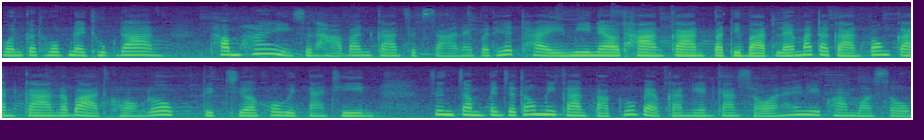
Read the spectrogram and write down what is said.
ผลกระทบในทุกด้าน ทำให้สถาบันการศึกษาในประเทศไทย มีแนวทางการปฏิบัติ และมาตรการป้องกันการระบาดของโรคติดเชื้อโควิด -19 จึงจำเป็นจะต้องมีการปรับรูปแบบการเรียนการสอนให้มีความเหมาะสม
